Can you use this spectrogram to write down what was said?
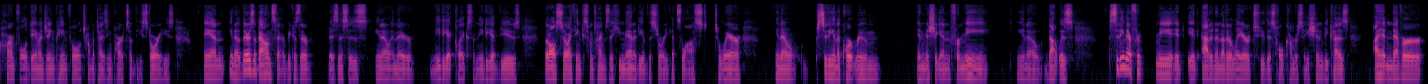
harmful, damaging, painful, traumatizing parts of these stories. And, you know, there's a balance there because they're businesses, you know, and they need to get clicks and need to get views. But also I think sometimes the humanity of the story gets lost to where, you know, sitting in the courtroom in Michigan for me, you know, that was sitting there for me, it it added another layer to this whole conversation because I had never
